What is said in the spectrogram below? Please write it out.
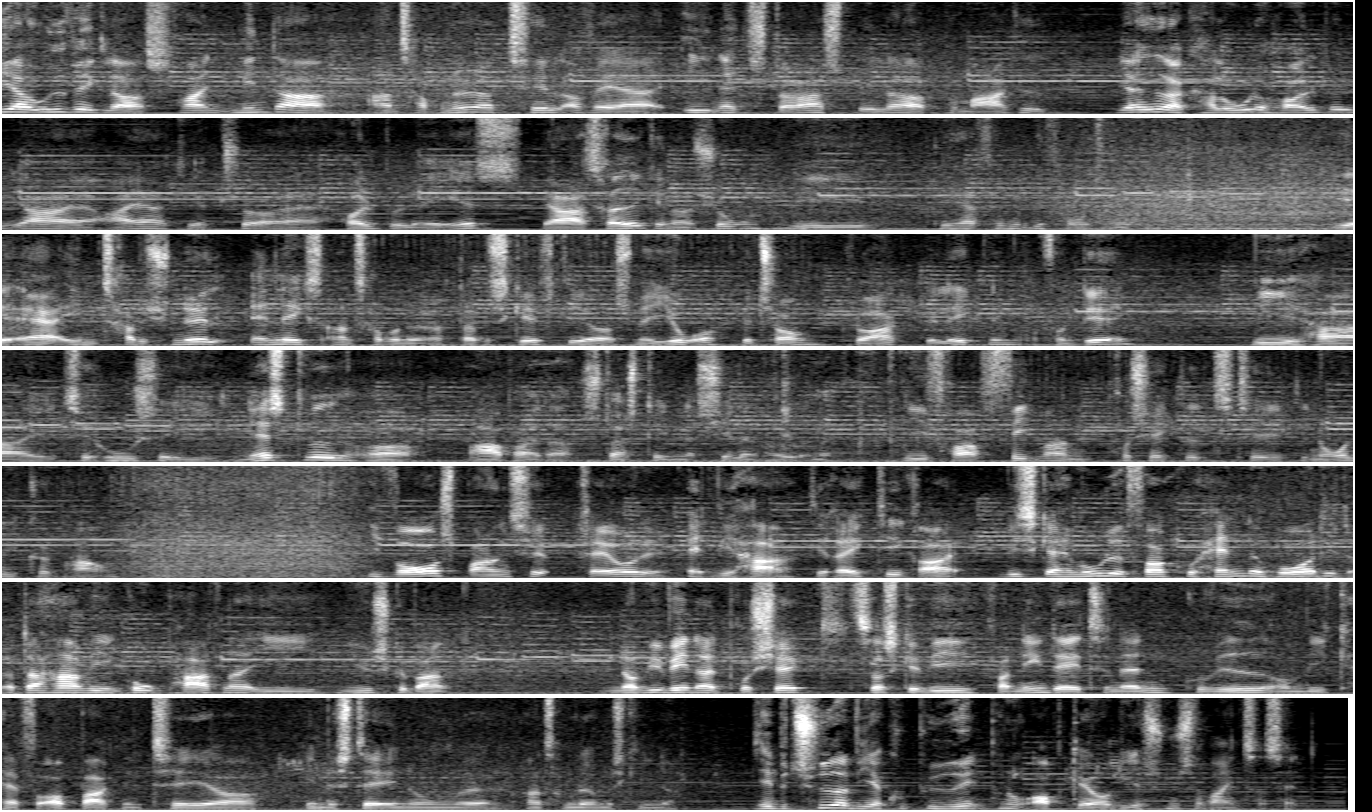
Vi har udviklet os fra en mindre entreprenør til at være en af de større spillere på markedet. Jeg hedder Karl Ole Holbøl. Jeg er ejer og direktør af Holbøl AS. Jeg er tredje generation i det her familieforetagende. Vi er en traditionel anlægsentreprenør, der beskæftiger os med jord, beton, kloak, belægning og fundering. Vi har øh, til huse i Næstved og arbejder størstedelen af Sjælland og øerne. Lige fra Femern-projektet til det nordlige København. I vores branche kræver det, at vi har det rigtige grej. Vi skal have mulighed for at kunne handle hurtigt, og der har vi en god partner i Jyske Bank. Når vi vinder et projekt, så skal vi fra den ene dag til den anden kunne vide, om vi kan få opbakning til at investere i nogle øh, entreprenørmaskiner. Det betyder, at vi har kunne byde ind på nogle opgaver, vi har synes var interessant.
